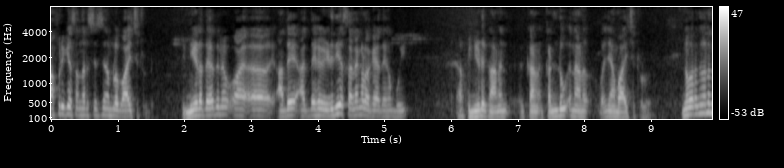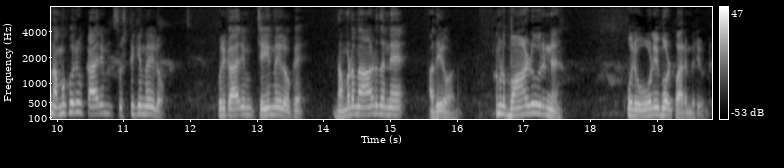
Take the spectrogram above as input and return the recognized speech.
ആഫ്രിക്ക സന്ദർശിച്ച് നമ്മൾ വായിച്ചിട്ടുണ്ട്. പിന്നീട് അദ്ദേഹത്തിന് അദ്ദേഹം അദ്ദേഹം എഴുതിയ സ്ഥലങ്ങളൊക്കെ അദ്ദേഹം പോയി പിന്നീട് കാണാൻ കണ്ടു എന്നാണ് ഞാൻ വായിച്ചിട്ടുള്ളത്. എന്ന് പറഞ്ഞ പോലെ നമുക്കൊരു കാര്യം സൃഷ്ടിക്കുന്നതിലോ ഒരു കാര്യം ചെയ്യുന്നതിലോ ഒക്കെ നമ്മുടെ നാട് തന്നെ അദ്ദേഹമാണ് നമ്മുടെ വാഴൂരിന് ഒരു വോളിബോൾ പാരമ്പര്യമുണ്ട്.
